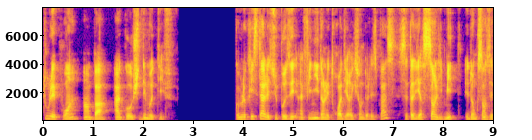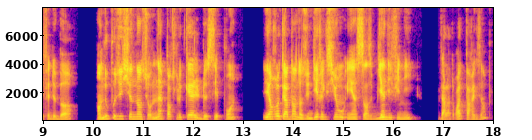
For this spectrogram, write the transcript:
tous les points en bas à gauche des motifs. Comme le cristal est supposé infini dans les trois directions de l'espace, c'est-à-dire sans limite et donc sans effet de bord, en nous positionnant sur n'importe lequel de ces points et en regardant dans une direction et un sens bien définis, vers la droite par exemple,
